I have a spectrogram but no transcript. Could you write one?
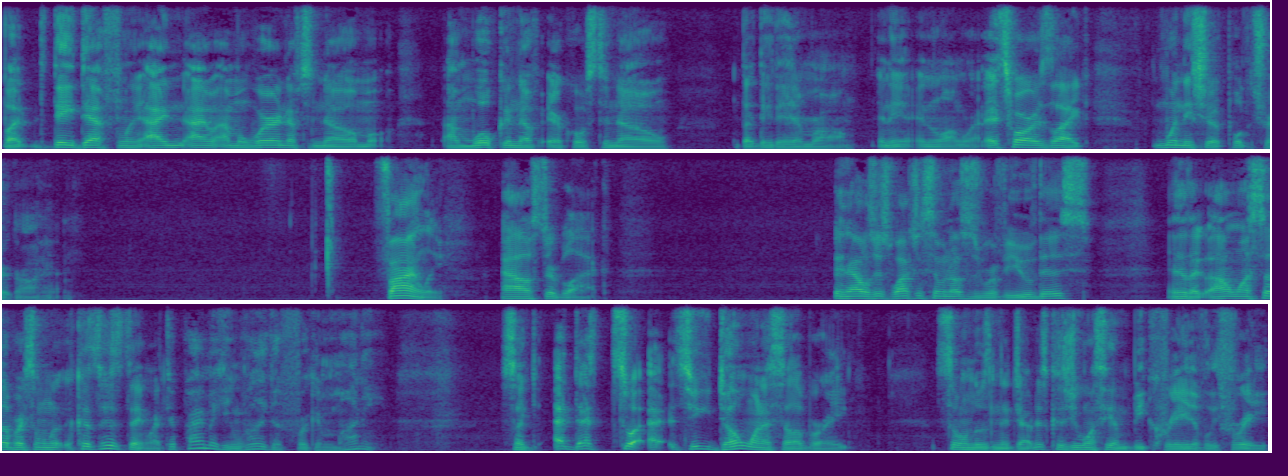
But they definitely. I, I am aware enough to know. I'm, I'm woke enough, air quotes, to know that they did him wrong in the in the long run. As far as like when they should have pulled the trigger on him. Finally, Aleister Black. And I was just watching someone else's review of this, and they're like, I don't want to celebrate someone because the thing, right? They're probably making really good freaking money. It's like that's so. So you don't want to celebrate someone losing their job just because you want to see them be creatively free.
